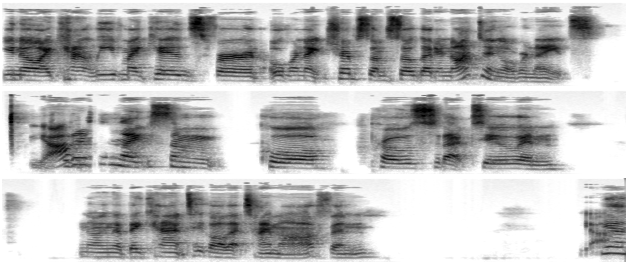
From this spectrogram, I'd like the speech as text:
you know, I can't leave my kids for an overnight trip. So I'm so glad you're not doing overnights. Yeah. But there's some like some cool pros to that too. And knowing that they can't take all that time off and Yeah. yeah,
